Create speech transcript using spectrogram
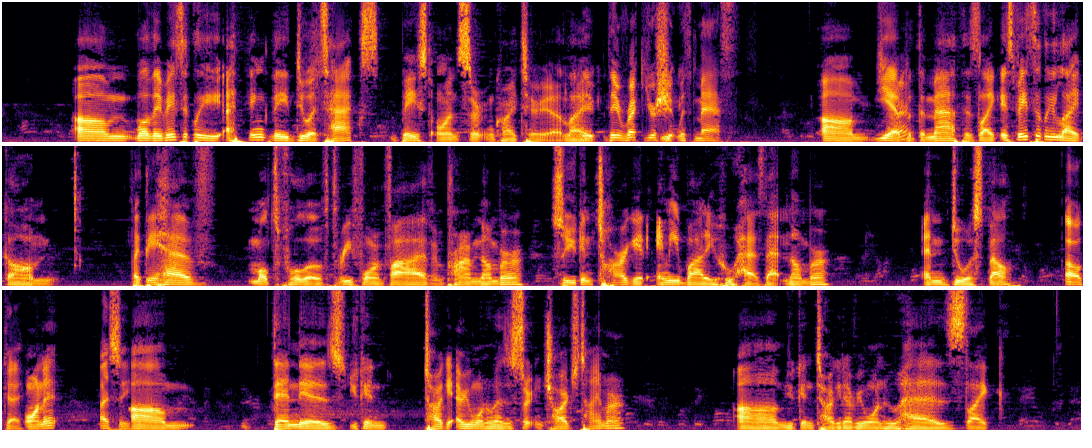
Um, well, they basically, I think they do attacks based on certain criteria. Like, they wreck your shit with math. um, yeah, Okay. but the math is like, it's basically like, um, like they have multiple of three, four, and five and prime number, so you can target anybody who has that number and do a spell Oh, okay. on it. I see. Um, then there's you can target everyone who has a certain charge timer. Um, you can target everyone who has like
